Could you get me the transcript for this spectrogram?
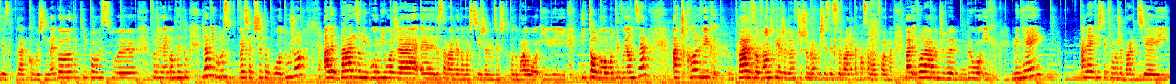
jest dla kogoś innego taki pomysł y, tworzenia kontentu. Dla mnie po prostu 23 to było dużo, ale bardzo mi było miło, że y, dostawałam wiadomości, że ludziom się to podobało i, i to było motywujące. Aczkolwiek bardzo wątpię, żebym w przyszłym roku się zdecydowała na taką samą formę. Bar- wolałabym, żeby było ich mniej, ale jakieś takie może bardziej,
